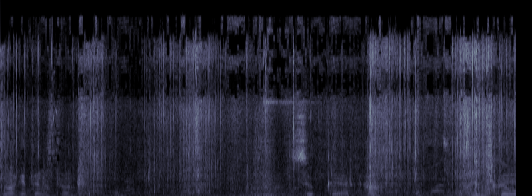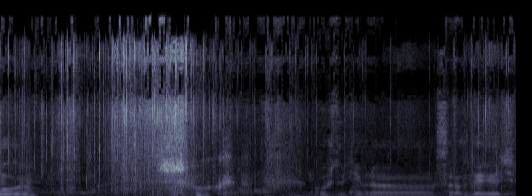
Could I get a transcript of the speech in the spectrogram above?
Смак дитинства. Цукерка. Українською мовою. Шок. Коштують євро 49.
